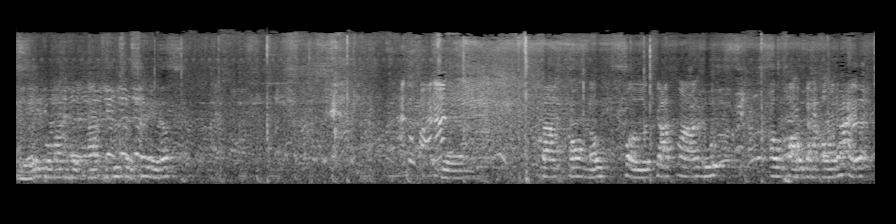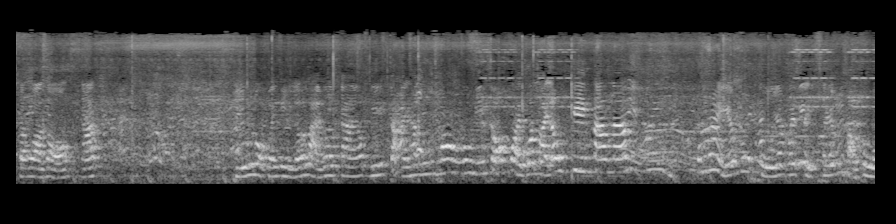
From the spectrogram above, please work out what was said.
เหลืออีกประมาณ6นาทีเศษครับตั้งกล้องแล้วเปิดจัดมาลุด เอาเข่าดักเอาไว้ได้จังหวะสองนัดผิวหลบไปหนึ่งแล้วไหลมาตรงกลางครับนี้จ่ายทางช่องลูกนี้จ้อปล่อยบอลไหลแล้วยิงตามน้ำได้ครับโอ้โหยังไปติดเซฟสาตัว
